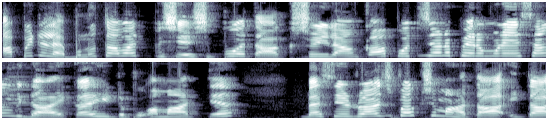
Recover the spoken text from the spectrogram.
අපිට ලැබුණු තවත් විශේෂ පුවතක් ශ්‍රී ලංකා පොදුජන පෙරමුණේ සංවිධායක හිටපු අමාත්‍ය බැසිල් රාජපක්ෂ මහතා ඉතා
